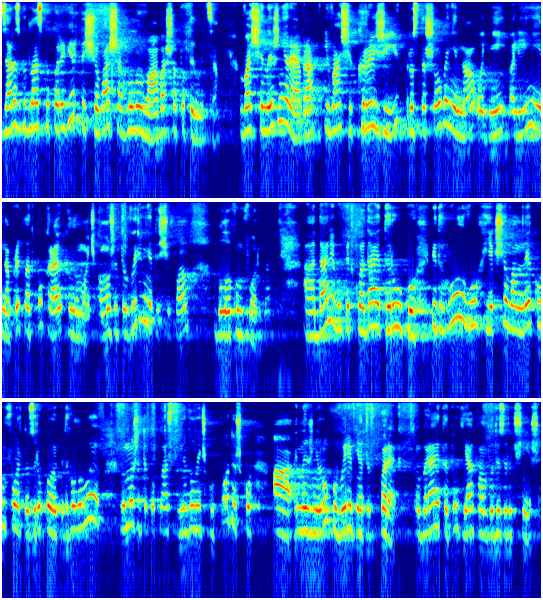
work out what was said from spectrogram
Зараз, будь ласка, перевірте, що ваша голова, ваша потилиця, ваші нижні ребра і ваші крижі розташовані на одній лінії, наприклад, по краю килимочка. Можете вирівняти, щоб вам було комфортно. А далі ви підкладаєте руку під голову. Якщо вам не комфортно з рукою під головою, ви можете покласти невеличку подушку, а нижню руку вирівняти вперед. Обираєте тут, як вам буде зручніше.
